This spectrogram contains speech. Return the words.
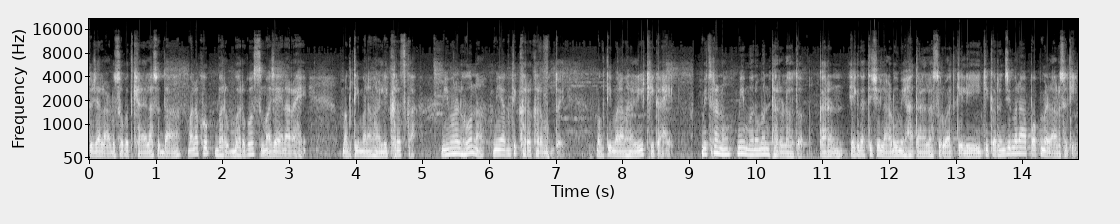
तुझ्या लाडूसोबत खेळायलासुद्धा मला खूप भर भरघोस मजा येणार आहे. मग ती मला म्हणाली खरंच का? मी म्हणाल हो ना. मी अगदी खरं खरं म्हणतो आहे मग ती मला म्हणाली ठीक आहे. मित्रांनो मी मनोमन ठरवलं होतं. कारण एकदा तिचे लाडू मी हाताळायला सुरुवात केली की करंजी मला आपोआप मिळणारच होती.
